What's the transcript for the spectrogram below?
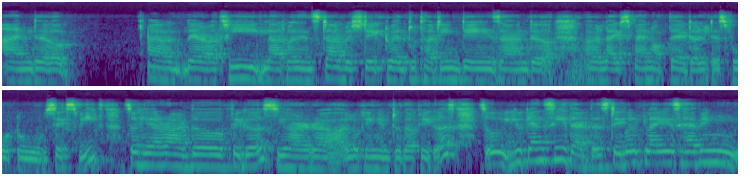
And uh, uh, there are three larval instar which take 12 to 13 days and uh, uh, lifespan of the adult is 4 to 6 weeks. So here are the figures, you are uh, looking into the figures. So you can see that the stable fly is having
